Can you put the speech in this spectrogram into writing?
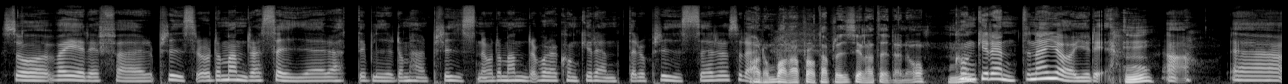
Så vad är det för priser? Och de andra säger att det blir de här priserna och de andra, våra konkurrenter och priser och sådär. ja, de bara pratar pris hela tiden. Ja. Mm. Konkurrenterna gör ju det. Mm. Ja. Eh,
